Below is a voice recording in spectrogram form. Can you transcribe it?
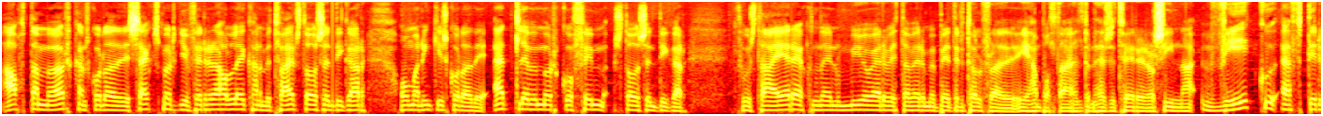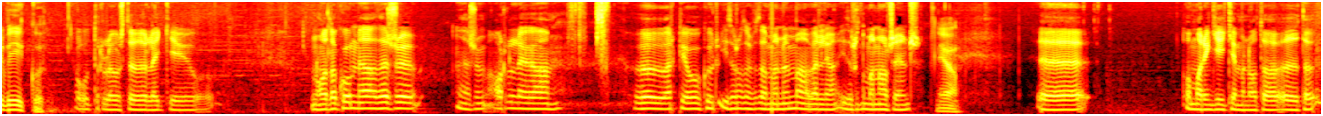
8 mörg, hann skoraði 6 mörg í fyrri hálfleik, hann er með 2 stóðsendingar Ómar Ingi skoraði 11 mörg og 5 stóðsendingar þú veist, það er einhvern veginn mjög erfitt að vera með betri tölfræði í handbólta heldur en þessi tveir eru að sína viku eftir viku. Ótrúlegu stöðuleiki og nú ætla að komið að þessu þessum árlega höfuverki á okkur íþróttafættamennum að velja íþróttamann ásins Já, uh, Ómar Ingi kemur nota auðvitað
